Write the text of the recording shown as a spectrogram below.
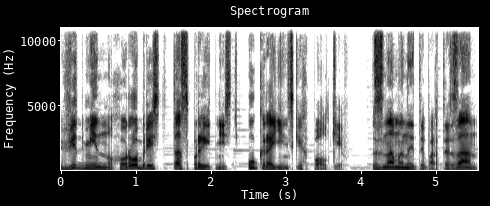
відмінну хоробрість та спритність українських полків. Знаменитий партизан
